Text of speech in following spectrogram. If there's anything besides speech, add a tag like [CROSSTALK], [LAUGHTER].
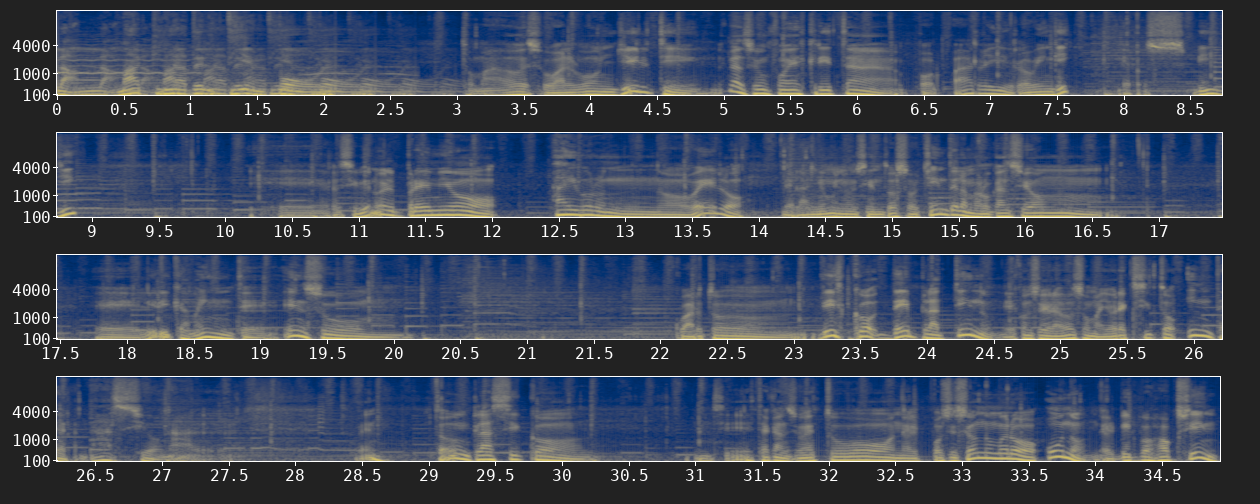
La, máquina del tiempo. tomado de su álbum Guilty. La canción fue escrita por Barry y Robin Gibb de los Gees. Eh, recibieron el premio Ivor Novello del año 1980, la mejor canción eh, líricamente en su cuarto disco de platino y es considerado su mayor éxito internacional. Todo un clásico Sí, esta canción estuvo en la posición número uno del Billboard Hot 100.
